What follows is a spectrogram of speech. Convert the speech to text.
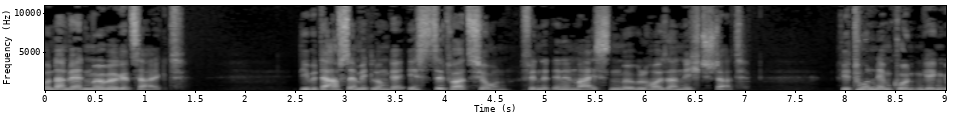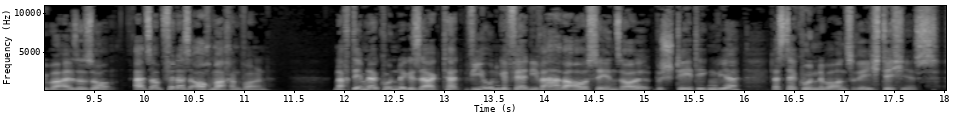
und dann werden Möbel gezeigt. Die Bedarfsermittlung der Ist-Situation findet in den meisten Möbelhäusern nicht statt. Wir tun dem Kunden gegenüber also so, als ob wir das auch machen wollen. Nachdem der Kunde gesagt hat, wie ungefähr die Ware aussehen soll, bestätigen wir, dass der Kunde bei uns richtig ist.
